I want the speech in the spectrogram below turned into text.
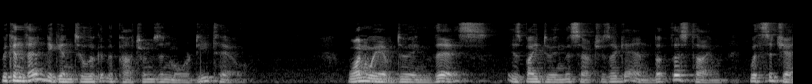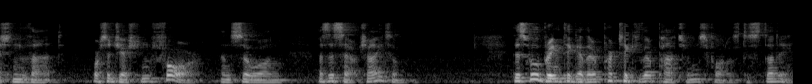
We can then begin to look at the patterns in more detail. One way of doing this is by doing the searches again, but this time with suggestion that or suggestion for and so on as a search item. This will bring together particular patterns for us to study.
